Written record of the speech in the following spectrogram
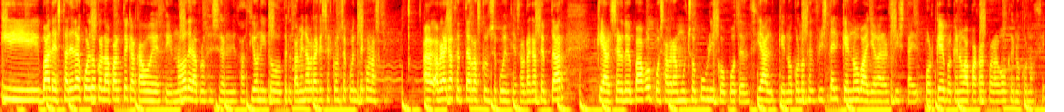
y, vale, estaré de acuerdo con la parte que acabo de decir, ¿no? De la profesionalización y todo, pero también habrá que ser consecuente con las habrá que aceptar las consecuencias, habrá que aceptar que al ser de pago pues habrá mucho público potencial que no conoce el freestyle que no va a llegar al freestyle. ¿Por qué? Porque no va a pagar por algo que no conoce.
